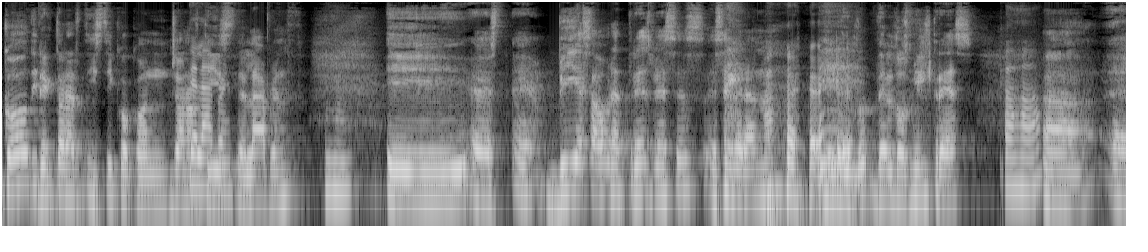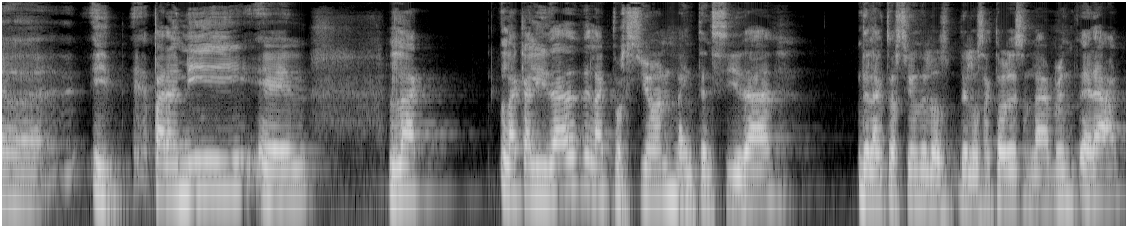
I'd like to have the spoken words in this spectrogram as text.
co-director artístico con John Ortiz de Labyrinth. Y este, vi esa obra tres veces ese verano del, 2003. Uh, eh, y para mí, el la, la calidad de la actuación, la intensidad de la actuación de los, de los actores en Labyrinth era,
